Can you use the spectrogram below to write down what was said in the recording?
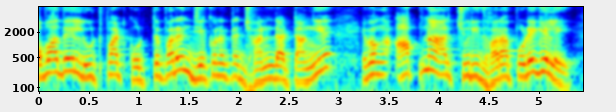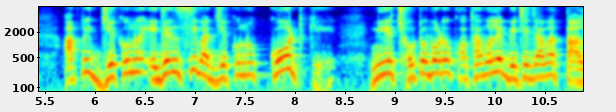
অবাধে লুটপাট করতে পারেন, যে কোনো একটা ঝান্ডা টাঙিয়ে, এবং আপনার চুরি ধরা পড়ে গেলেই আপনি যে কোনো এজেন্সি বা যে কোনো কোর্টকে নিয়ে ছোট বড় কথা বলে বেঁচে যাওয়ার তাল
